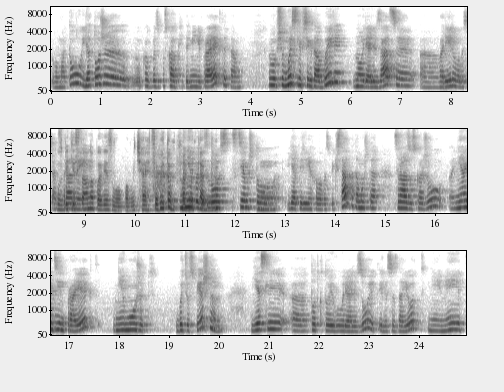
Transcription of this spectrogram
в Алмату, я тоже э, как бы запускала какие-то мини-проекты там. Ну, в общем, мысли всегда были, но реализация э, варьировалась от Узбекистану страны. повезло, получается, в этом плане. Мне повезло да? с, с тем, что mm. я переехала в Узбекистан, потому что, сразу скажу, ни один проект не может быть успешным, если э, тот, кто его реализует или создает, не имеет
